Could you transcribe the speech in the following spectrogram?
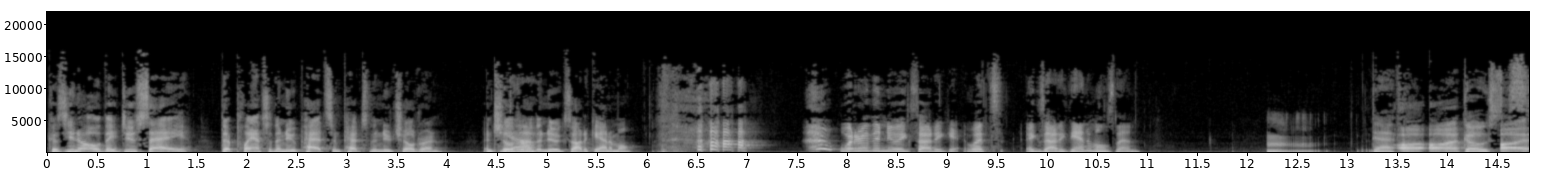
because you know they do say that plants are the new pets and pets are the new children and children Yeah. are the new exotic animal. What are the new exotic? What's exotic animals then? Death. Ghosts. Hmm. Uh,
